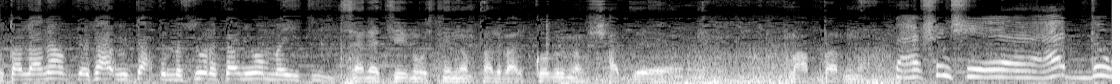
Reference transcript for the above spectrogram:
وطلعناهم من تحت الماسورة ثاني يوم ميتين سنتين وسنين نطالب على الكوبري ما فيش حد معبرنا. ما عارفينش عدوا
